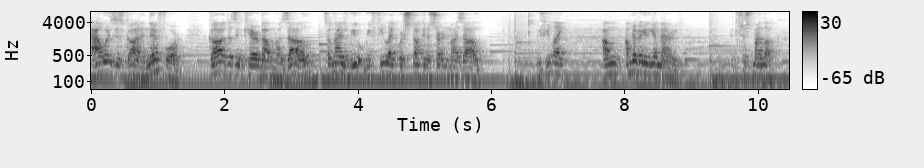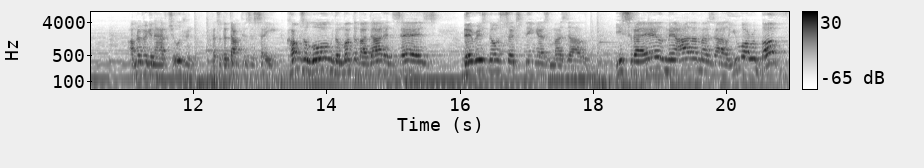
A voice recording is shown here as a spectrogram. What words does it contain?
Ours is God, and therefore, God doesn't care about mazal. Sometimes we, we feel like we're stuck in a certain mazal. We feel like I'm, I'm never to get married. It's just my luck. I'm never going to have children. That's what the doctors are saying. Comes along the month of Adar and says, there is no such thing as mazal. Israel me'ala mazal. You are above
